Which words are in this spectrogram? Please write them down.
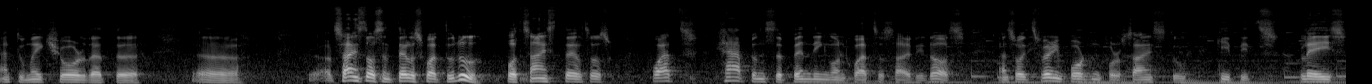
and to make sure that uh, uh science doesn't tell us what to do, but science tells us what happens depending on what society does. And so it's very important for science to keep its place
